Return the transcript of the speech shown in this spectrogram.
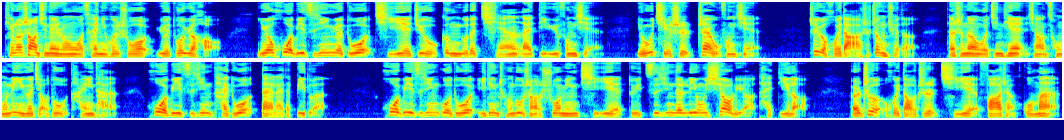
听了上期内容，我猜你会说越多越好，因为货币资金越多，企业就有更多的钱来抵御风险，尤其是债务风险。这个回答是正确的。但是呢，我今天想从另一个角度谈一谈货币资金太多带来的弊端。货币资金过多，一定程度上说明企业对资金的利用效率啊太低了，而这会导致企业发展过慢。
